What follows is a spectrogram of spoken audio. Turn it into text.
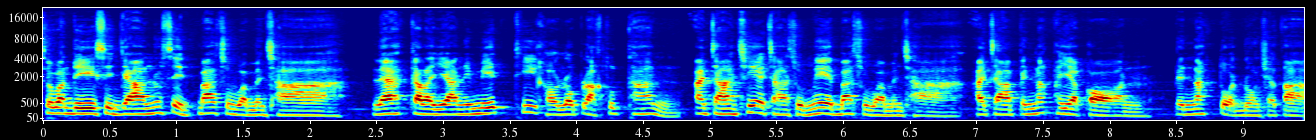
สวัสดีสิทธิานุสิทธิ์บ้านสุวรรณบัญชา และกัลยาณมิตรที่เคารพรักทุกท่าน อาจารย์ชื่ออาจารย์สุเมธบ้านสุวรรณบัญชา อาจารย์เป็นนักพยากรณ์ เป็นนักตรวจดวงชะตา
